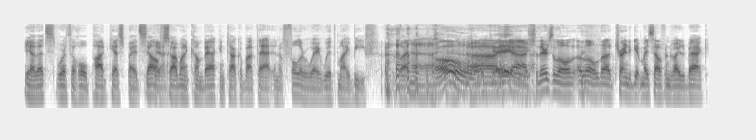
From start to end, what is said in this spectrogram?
Yeah, that's worth a whole podcast by itself. Yeah. So I want to come back and talk about that in a fuller way with my beef. But, Oh, Uh, yeah, so there's a little, a little uh, trying to get myself invited back.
